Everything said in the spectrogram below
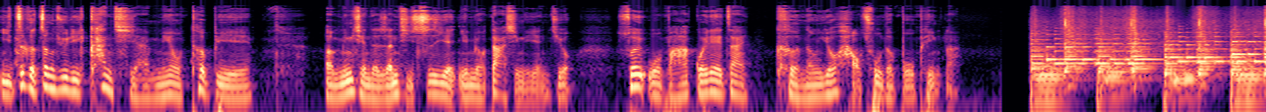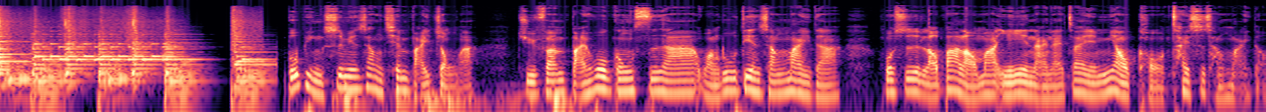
以这个证据力看起来没有特别呃明显的人体试验，也没有大型的研究，所以我把它归类在可能有好处的补品了。补品市面上千百种啊，举凡百货公司啊、网络电商卖的啊，或是老爸老妈、爷爷奶奶在庙口菜市场买的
